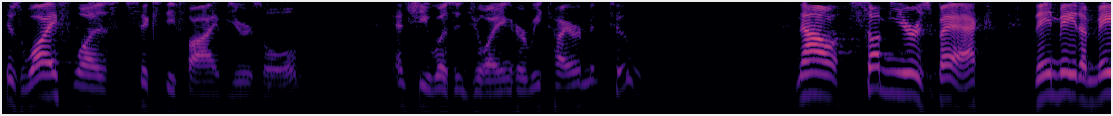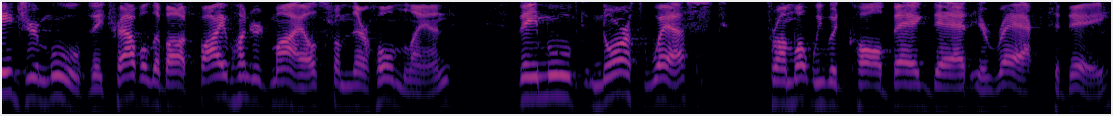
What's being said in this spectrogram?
His wife was 65 years old, and she was enjoying her retirement too. Now, some years back, they made a major move. They traveled about 500 miles from their homeland. They moved northwest from what we would call Baghdad, Iraq today.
